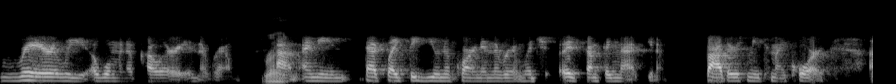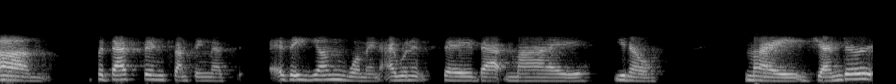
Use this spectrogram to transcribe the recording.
rarely a woman of color in the room. Right. Um, I mean, that's like the unicorn in the room, which is something that, you know, bothers me to my core. Um, but that's been something that's as a young woman, I wouldn't say that my, you know, my gender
